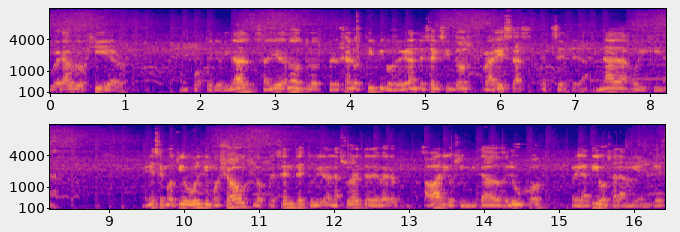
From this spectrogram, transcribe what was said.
We're Out of Here. Con posterioridad salieron otros, pero ya los típicos de grandes éxitos, rarezas, etc. Nada original. En ese motivo último shows, los presentes tuvieron la suerte de ver a varios invitados de lujo relativos al ambiente,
